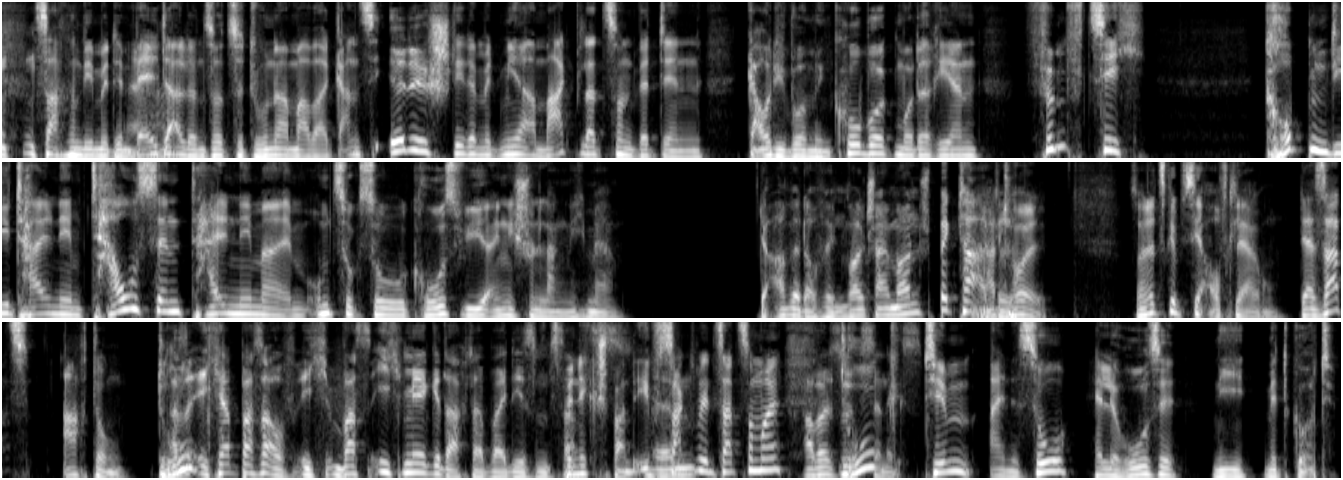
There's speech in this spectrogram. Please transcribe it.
Sachen, die mit dem Weltall und so zu tun haben. Aber ganz irdisch steht er mit mir am Marktplatz und wird den Gaudiwurm in Coburg moderieren. 50 Gruppen, die teilnehmen, 1000 Teilnehmer im Umzug so groß wie eigentlich schon lange nicht mehr. Ja, wird auf jeden Fall scheinbar ein Ja, Spektakel. toll. So, und jetzt gibt's die Aufklärung. Der Satz, Achtung, Druck, Also ich hab, pass auf, ich, was ich mir gedacht habe bei diesem Satz. bin ich gespannt. Ich Ähm, sag mir den Satz nochmal. aber es nützt ja. Tim eine so helle Hose nie mit Gurt.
